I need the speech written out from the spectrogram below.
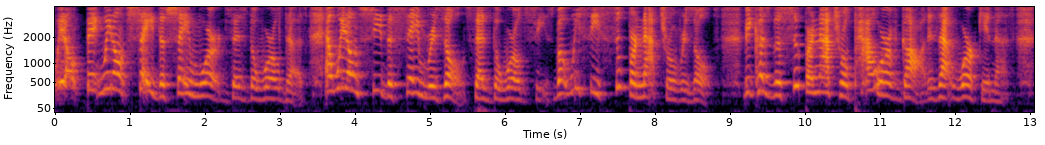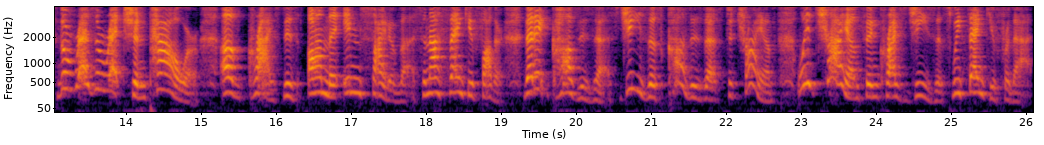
We don't think, we don't say the same words as the world does. And we don't see the same results as the world sees. But we see supernatural results because the supernatural power of God is at work in us. The resurrection power of Christ is on the inside of us. And I thank you, Father, that it causes us, Jesus causes us to triumph. We triumph in Christ Jesus. We thank you for that.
